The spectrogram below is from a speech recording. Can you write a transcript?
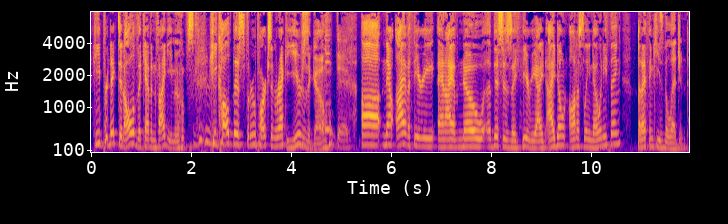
He predicted all of the Kevin Feige moves. he called this through Parks and Rec years ago. He did. Uh, now I have a theory, and I have no. uh, this is a theory. I I don't honestly know anything, but I think he's the legend.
